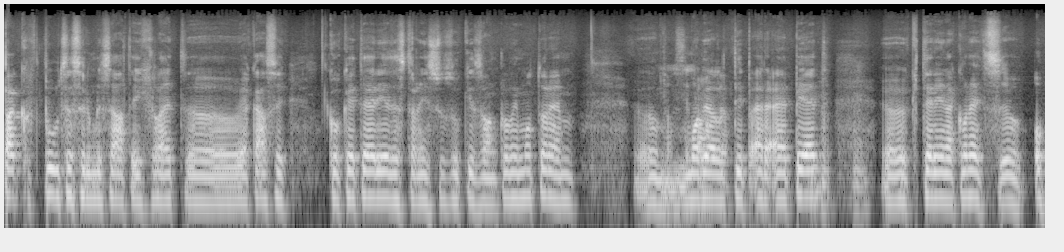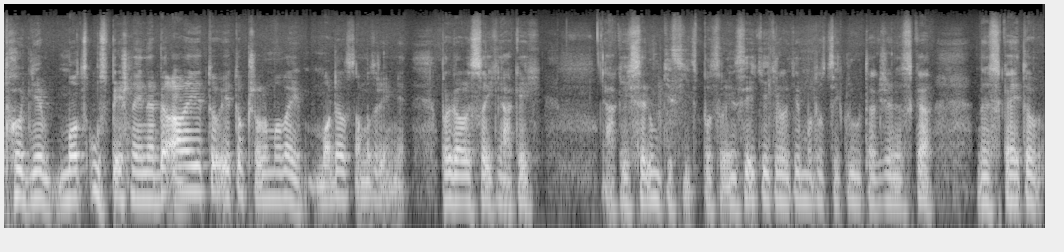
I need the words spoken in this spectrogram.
Pak v půlce 70. let jakási koketérie ze strany Suzuki s vanklovým motorem, model typ RE5, hmm. který nakonec obchodně moc úspěšný nebyl, ale je to, je to přelomový model samozřejmě. Prodali se jich nějakých, nějakých 7 tisíc po celém světě těch motocyklů, takže dneska, dneska je to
